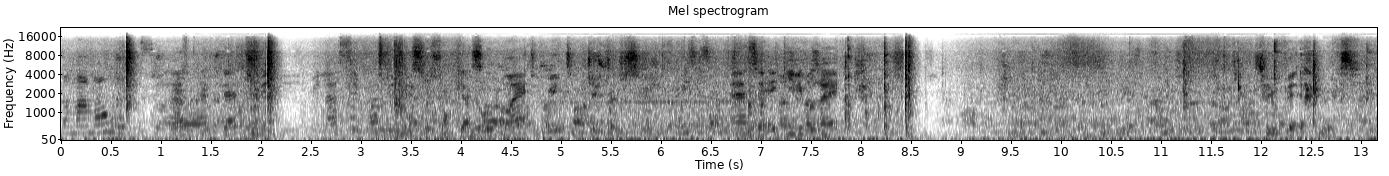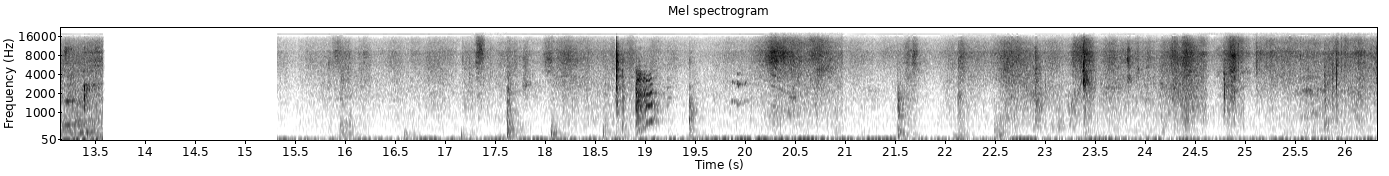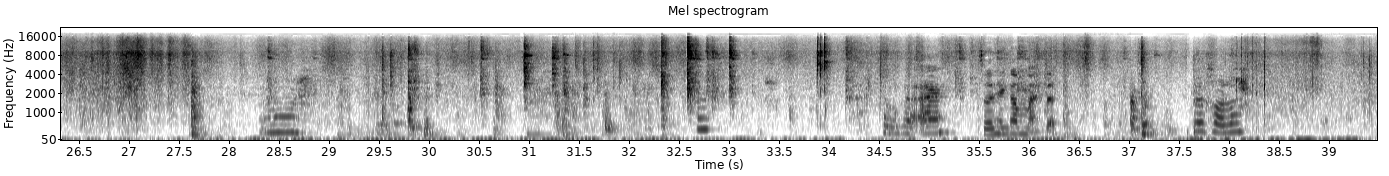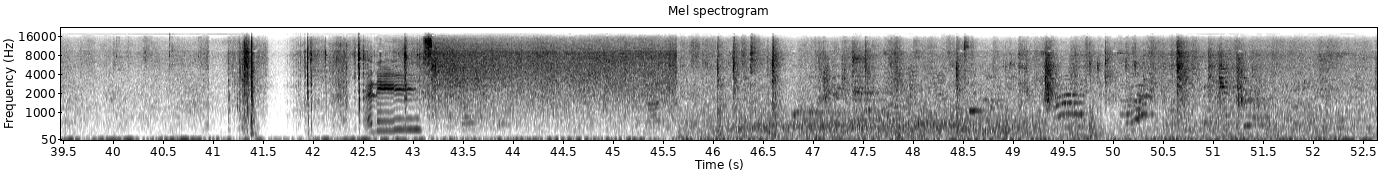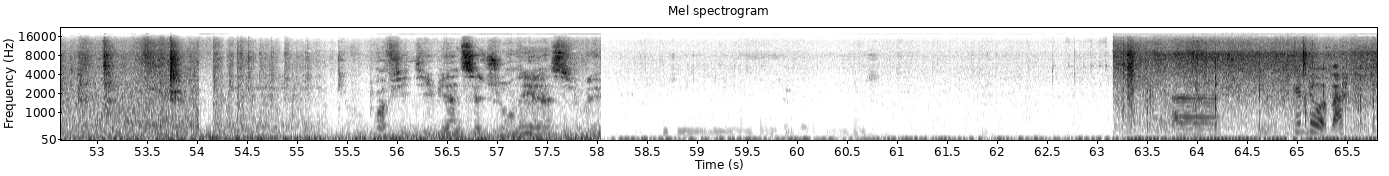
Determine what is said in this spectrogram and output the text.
Normalement, on à la mais, mais là, c'est pas. Mais sur son casque. Ouais. Là, c'est équilibré. S'il vous plaît. Merci. 可不可爱？昨天刚买的，快好了。Alice。Vous profitez bien de cette journée là si vous voulez. 这会儿吧。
